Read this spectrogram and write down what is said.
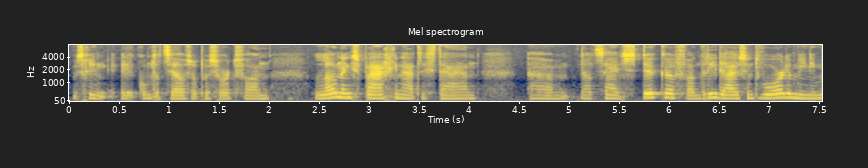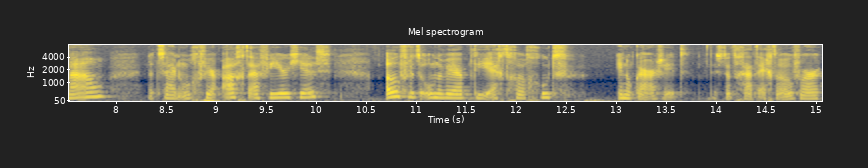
misschien eh, komt dat zelfs op een soort van landingspagina te staan. Ehm, dat zijn stukken van 3000 woorden minimaal. Dat zijn ongeveer 8 A4'tjes over het onderwerp die echt gewoon goed in elkaar zit. Dus dat gaat echt over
